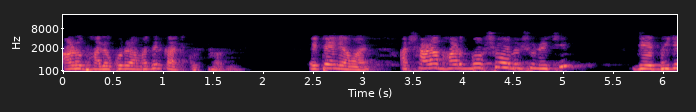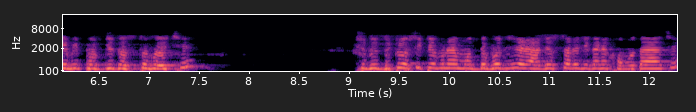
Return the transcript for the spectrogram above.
আরও ভালো করে আমাদের কাজ করতে হবে। এটাই আমার। আর সারা ভারতবর্ষও আমি শুনেছি যে বিজেপি পর্যদস্ত হয়েছে। শুধু দুটো সিটে মনে হয় মধ্যপ্রদেশের রাজস্থানে যেখানে ক্ষমতায় আছে,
